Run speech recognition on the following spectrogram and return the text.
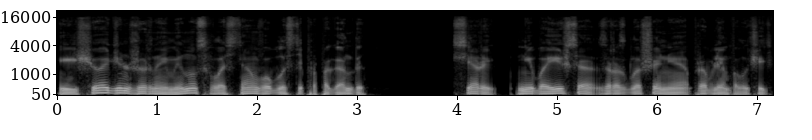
И еще один жирный минус властям в области пропаганды. «Серый, не боишься за разглашение проблем получить?»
